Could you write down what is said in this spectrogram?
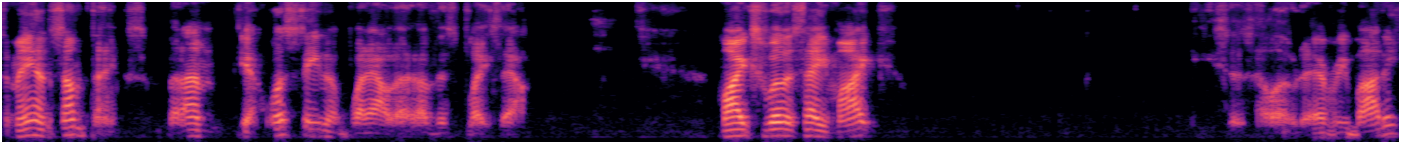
demand some things, but I'm. Yeah, let's see what out of this plays out. Mike's with us. Hey, Mike. He says hello to everybody.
